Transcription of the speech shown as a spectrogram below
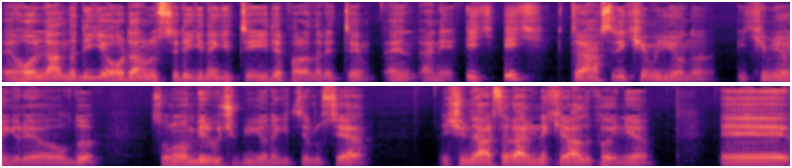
E, Hollanda Ligi oradan Rusya Ligi'ne gitti. İyi de paralar etti. En, hani ilk ilk transfer 2 milyonu 2 milyon euro oldu. Sonra 11,5 milyona gitti Rusya. E, şimdi Hertha Berlin'de kiralık oynuyor. E,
